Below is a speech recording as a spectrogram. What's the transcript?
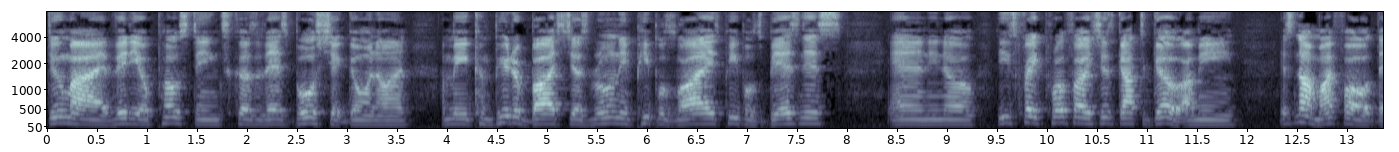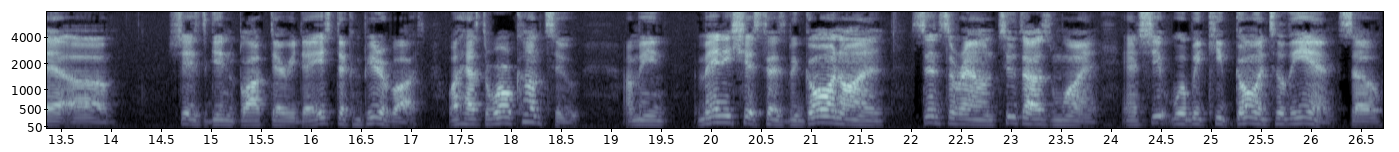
do my video postings because of this bullshit going on. I mean, computer bots just ruining people's lives, people's business. And, you know, these fake profiles just got to go. I mean, it's not my fault that uh, shit is getting blocked every day. It's the computer bots. What has the world come to? I mean, many shits has been going on since around 2001. And shit will be keep going till the end. So...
